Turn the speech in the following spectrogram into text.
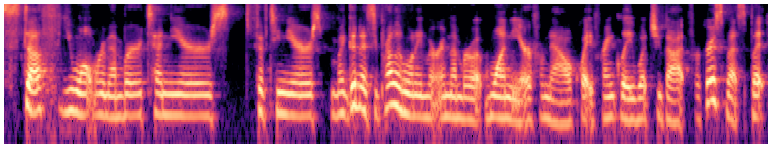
stuff you won't remember 10 years 15 years. My goodness you probably won't even remember one year from now quite frankly what you got for christmas but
